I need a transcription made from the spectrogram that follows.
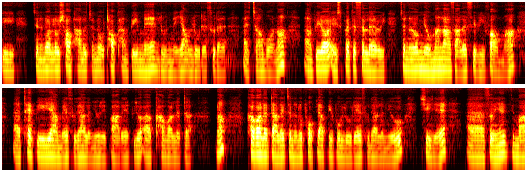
ဒီကျွန်တော်တို့လှုပ်ရှားထားလို့ကျွန်တော်တို့ထောက်ခံပေးမယ်လူနေရောက်လူတယ်ဆိုတဲ့အကြောင်းပေါ့နော်အဲပြီးတော့ expected salary ကျွန်တော်တို့မြို့မှန်းလာစာလဲ CV form မှာအဲထည့်ပေးရမယ်ဆိုတဲ့လူမျိုးတွေပါတယ်ပြီးတော့ cover letter နော် cover letter လည်းကျွန်တော်တို့ဖော်ပြပေးဖို့လိုတယ်ဆိုတဲ့လိုမျိုးရှိတယ်အဲဆိုရင်ဒီမှာ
